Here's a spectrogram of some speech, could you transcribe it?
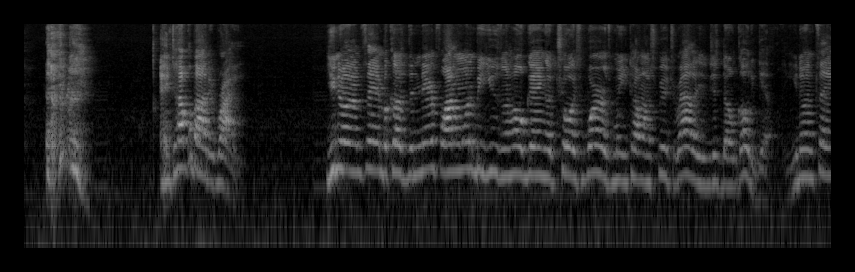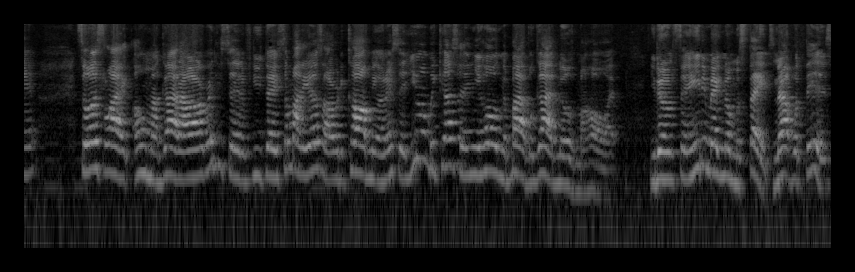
and talk about it right. You know what I'm saying? Because then therefore I don't want to be using a whole gang of choice words when you talk about spirituality just don't go together. You know what I'm saying? So it's like, oh my God, I already said a few things. Somebody else already called me on. They said, you don't be cussing and you're holding the Bible. God knows my heart. You know what I'm saying? He didn't make no mistakes. Not with this.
